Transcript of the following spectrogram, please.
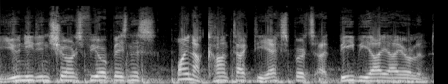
Do you need insurance for your business? Why not contact the experts at BBI Ireland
